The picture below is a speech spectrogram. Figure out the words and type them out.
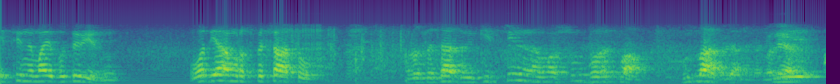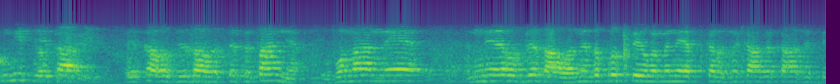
і ціни мають бути різні. От я вам розпечатав, розпечатав якісь ціни на маршрут Борислав. Будь ласка, і комісія, яка, яка розглядала це питання, вона не, не розглядала, не запросила мене як скаржника, ви кажете.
